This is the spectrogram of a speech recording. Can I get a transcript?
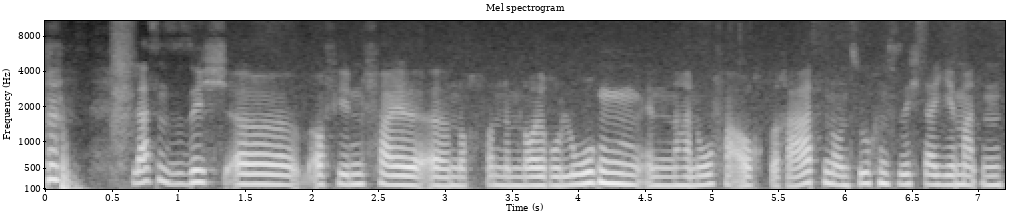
Lassen Sie sich äh, auf jeden Fall äh, noch von einem Neurologen in Hannover auch beraten und suchen Sie sich da jemanden.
